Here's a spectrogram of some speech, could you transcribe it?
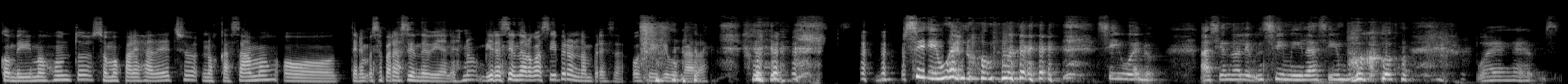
convivimos juntos, somos pareja de hecho, nos casamos o tenemos separación de bienes, ¿no? Viene siendo algo así, pero en la empresa, o estoy equivocada. sí, bueno, sí, bueno, haciéndole un símil así un poco, pues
